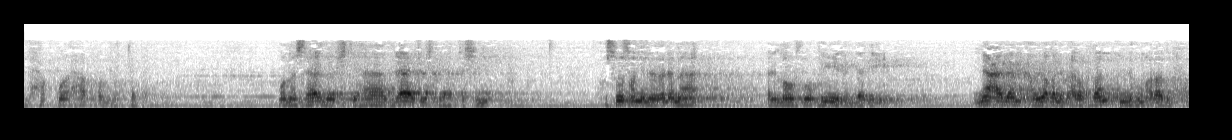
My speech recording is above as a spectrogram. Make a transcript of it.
الحق حق متبع ومسائل الاجتهاد لا يجوز فيها التشنيع خصوصا من العلماء الموثوقين الذي نعلم أو يغلب على الظن أنهم أرادوا الحق.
